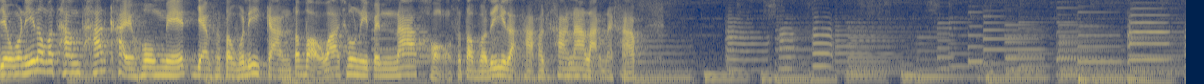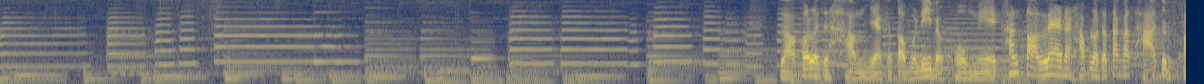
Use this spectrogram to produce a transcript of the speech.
เดี๋ยววันนี้เรามาทำทาร์ตไข่โฮมเมดแยมสตรอเบอรี่กัน ต้องบอกว่าช่วงนี้เป็นหน้าของสตรอเบอรี่ราคาค่อนข้างน่ารักนะครับเราก็เลยจะทำแยมสตรอเบอรี่แบบโฮมเมดขั้นตอนแรกนะครับ เราจะตั้งกระทะจุดไฟ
